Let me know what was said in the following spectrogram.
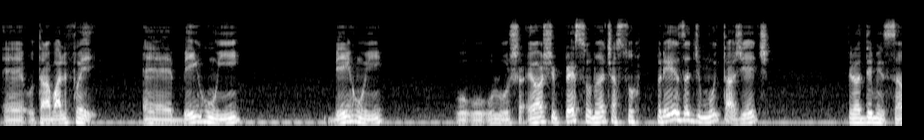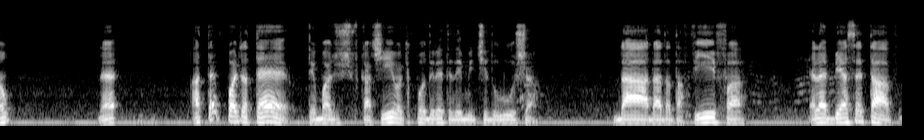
é, o trabalho foi é, bem ruim, bem ruim o, o, o Lucha. Eu acho impressionante a surpresa de muita gente pela demissão, né? Até pode até ter uma justificativa que poderia ter demitido o Lucha da, da data FIFA. Ela é bem aceitável.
